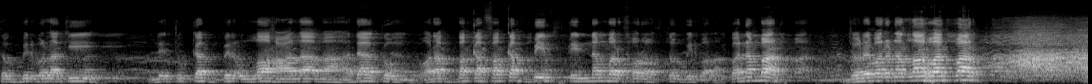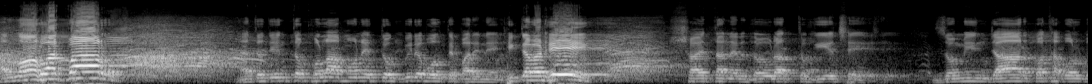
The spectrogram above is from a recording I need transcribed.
তকবীর বলা কি মা হাদাকুম ওয়া রাব্বাকা ফাকাব্বির। তিন নম্বর ফরজ তকবীর বলা। কয় নাম্বার? জোরে বলেন আল্লাহ আকবার। আল্লাহ আকবার। এতদিন তো খোলা মনে তকবিরে বলতে পারি নাই ঠিক না ঠিক? শয়তানের দৌরাত্ম গিয়েছে। জমিন যার কথা বলব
